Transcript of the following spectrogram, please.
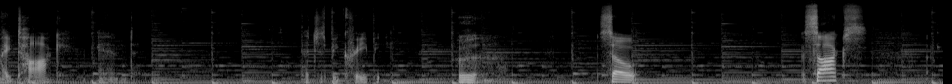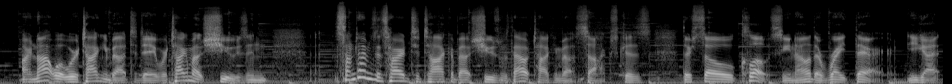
like talk and that'd just be creepy. Ugh. So socks are not what we're talking about today. We're talking about shoes and sometimes it's hard to talk about shoes without talking about socks cuz they're so close, you know? They're right there. You got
